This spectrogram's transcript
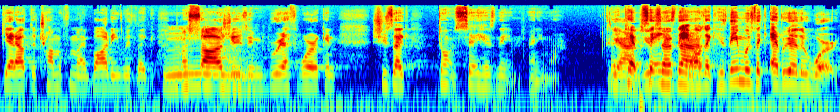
get out the trauma from my body with like massages and breath work, and she's like, don't say his name anymore Yeah, I kept saying his name. I was like, his name was like every other word.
